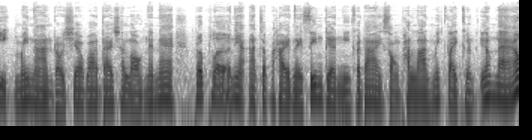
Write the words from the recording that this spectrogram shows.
อีกไม่นานเราเชื่อว่าได้ฉลองแน่ๆเพลเพลเนี่ยอาจจะภายในสิ้นเดือนนี้ก็ได้ 2,000 ล้านไม่ไกลเกินเอื้อมแล้ว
